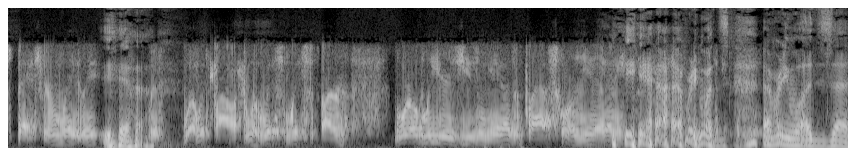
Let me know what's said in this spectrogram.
spectrum lately. Yeah. With what with college, with with our world leaders using it as a platform. You know what I mean? yeah, everyone's everyone's uh,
